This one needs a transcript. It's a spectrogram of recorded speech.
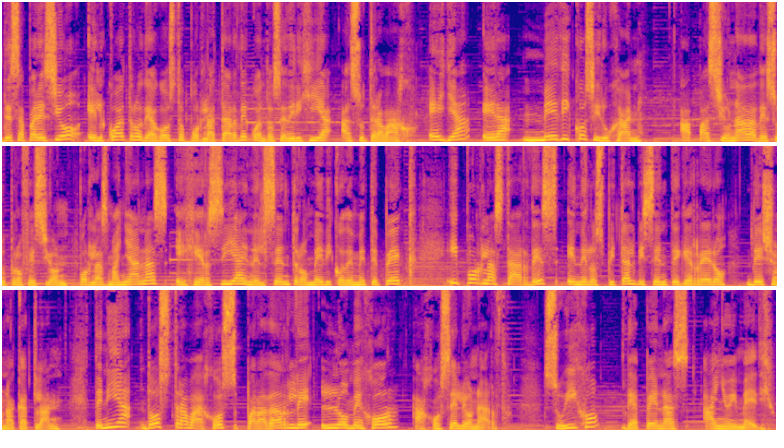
desapareció el 4 de agosto por la tarde cuando se dirigía a su trabajo. Ella era médico cirujano apasionada de su profesión. Por las mañanas ejercía en el Centro Médico de Metepec y por las tardes en el Hospital Vicente Guerrero de Xonacatlán. Tenía dos trabajos para darle lo mejor a José Leonardo, su hijo de apenas año y medio.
